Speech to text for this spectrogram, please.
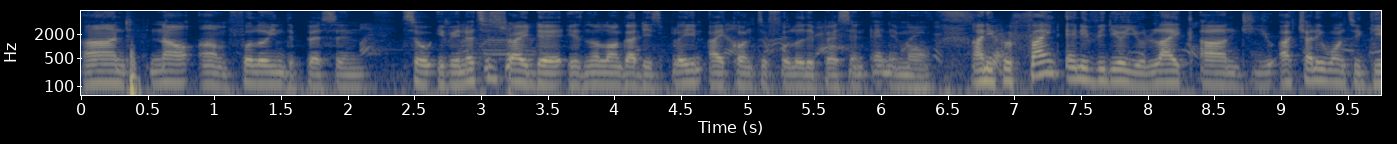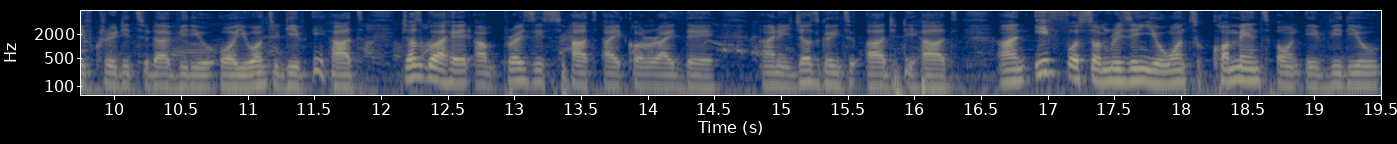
and now I'm following the person so if you notice right there, it's no longer displaying icon to follow the person anymore. And if you find any video you like and you actually want to give credit to that video or you want to give a heart just go ahead and press this heart icon right there and it's just going to add the heart. And if for some reason you want to comment on a video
